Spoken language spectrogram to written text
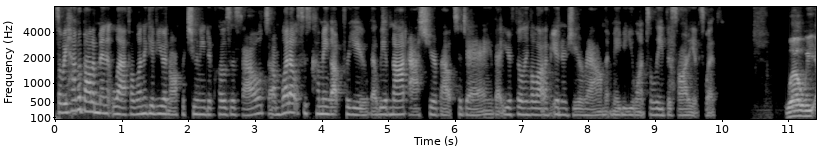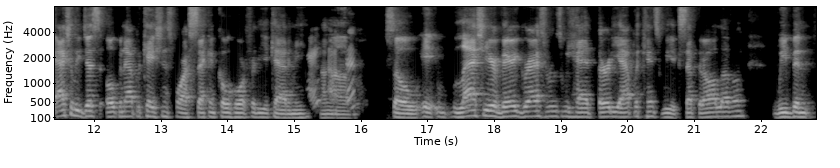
So we have about a minute left. I want to give you an opportunity to close this out. Um, what else is coming up for you that we have not asked you about today that you're feeling a lot of energy around that maybe you want to leave this audience with? Well, we actually just opened applications for our second cohort for the academy. Okay, awesome. Um, so it last year, very grassroots, we had 30 applicants. We accepted all of them. We've been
